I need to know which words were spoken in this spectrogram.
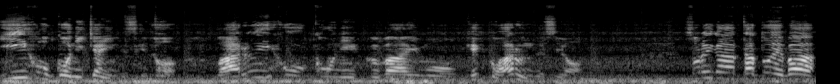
いい方向に行きゃいいんですけど、悪い方向に行く場合も結構あるんですよ。それが、例えば、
